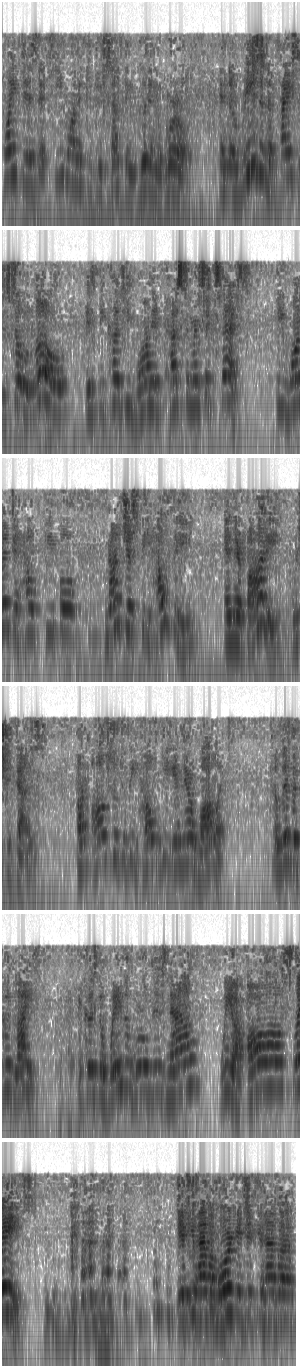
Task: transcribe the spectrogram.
point is that he wanted to do something good in the world, and the reason the price is so low is because he wanted customer success. He wanted to help people not just be healthy in their body, which it does, but also to be healthy in their wallet, to live a good life. Because the way the world is now, we are all slaves. if you have a mortgage, if you have a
